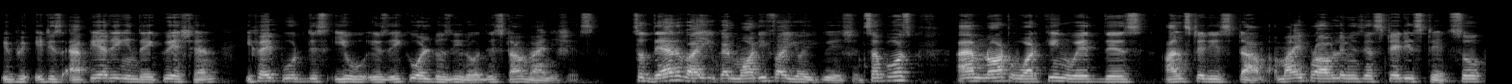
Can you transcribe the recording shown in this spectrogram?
if it is appearing in the equation if I put this u is equal to 0 this term vanishes. So thereby you can modify your equation. Suppose I am not working with this unsteady term. My problem is a steady state. So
